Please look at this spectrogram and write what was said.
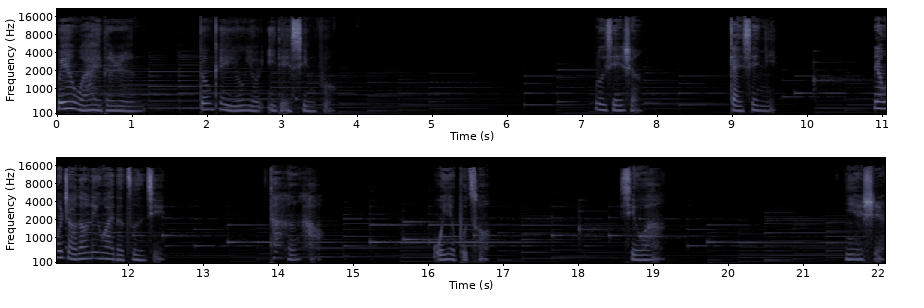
唯愿我爱的人。都可以拥有一点幸福，陆先生。感谢你，让我找到另外的自己。他很好，我也不错。希望你也是。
